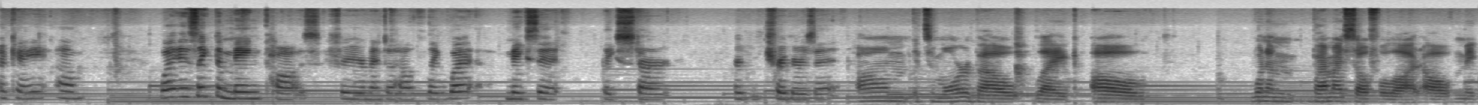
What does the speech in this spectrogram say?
Okay. Um, what is like the main cause for your mental health? Like, what makes it like start or triggers it? Um, it's more about like I'll when I'm by myself a lot, I'll make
